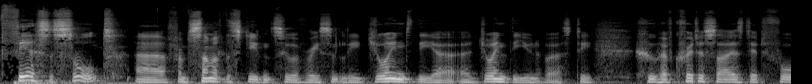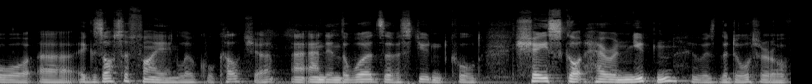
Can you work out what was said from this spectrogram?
fierce assault uh, from some of the students who have recently joined the uh, uh, joined the university, who have criticised it for uh, exotifying local culture, uh, and in the words of a student called Shay Scott Heron Newton, who is the daughter of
